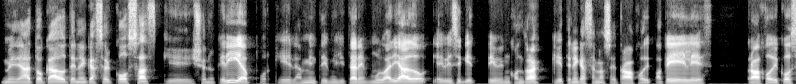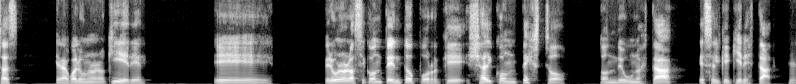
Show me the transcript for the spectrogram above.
me ha tocado tener que hacer cosas que yo no quería porque el ambiente militar es muy variado y hay veces que te encontrar que tener que hacer, no sé, trabajo de papeles, trabajo de cosas que la cual uno no quiere. Eh, pero uno lo hace contento porque ya el contexto donde uno está es el que quiere estar. Mm.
